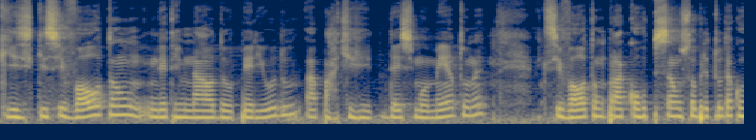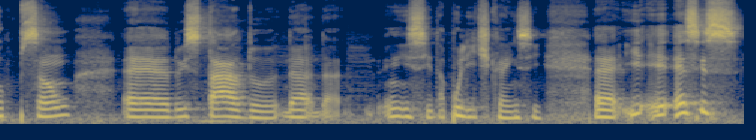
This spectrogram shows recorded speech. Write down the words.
que, que se voltam em determinado período, a partir desse momento, né, que se voltam para a corrupção, sobretudo a corrupção é, do Estado, da, da, em si, da política em si. É, e, e esses,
